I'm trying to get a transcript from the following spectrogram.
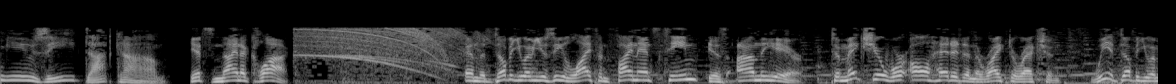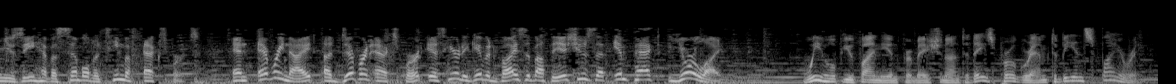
WMUZ.com. It's 9 o'clock. And the WMUZ Life and Finance team is on the air. To make sure we're all headed in the right direction, we at WMUZ have assembled a team of experts. And every night, a different expert is here to give advice about the issues that impact your life. We hope you find the information on today's program to be inspiring.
